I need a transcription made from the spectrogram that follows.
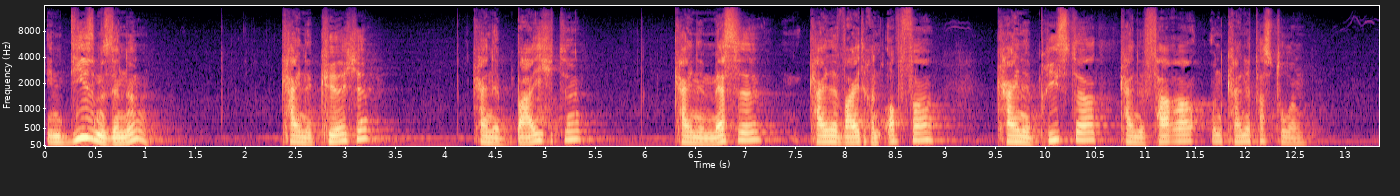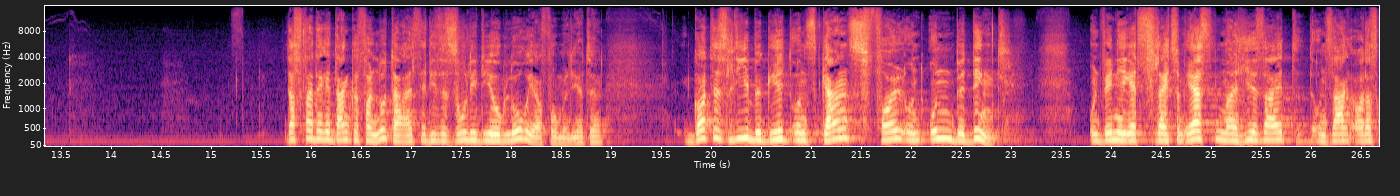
in diesem Sinne keine Kirche, keine Beichte, keine Messe, keine weiteren Opfer, keine Priester, keine Pfarrer und keine Pastoren. Das war der Gedanke von Luther, als er dieses Soli Deo Gloria formulierte. Gottes Liebe gilt uns ganz voll und unbedingt. Und wenn ihr jetzt vielleicht zum ersten Mal hier seid und sagt, oh, das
